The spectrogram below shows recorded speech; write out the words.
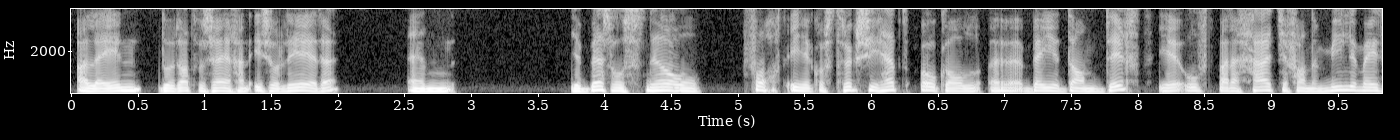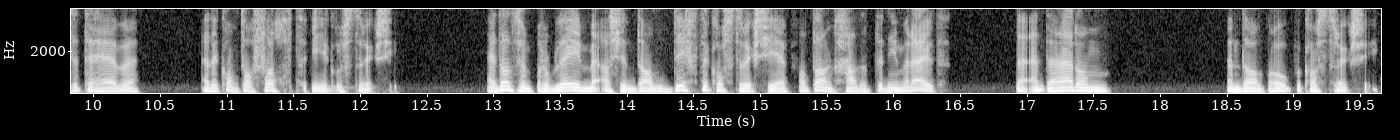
Alleen doordat we zijn gaan isoleren, en je best wel snel vocht in je constructie hebt. Ook al uh, ben je dan dicht. Je hoeft maar een gaatje van een millimeter te hebben. En er komt al vocht in je constructie. En dat is een probleem als je een dan dichte constructie hebt. Want dan gaat het er niet meer uit. Nou, en daarom een dampopen constructie.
